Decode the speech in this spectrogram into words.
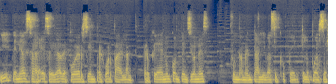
y tenía esa, esa idea de poder siempre jugar para adelante. Creo que en un contención es fundamental y básico que, que lo pueda hacer.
